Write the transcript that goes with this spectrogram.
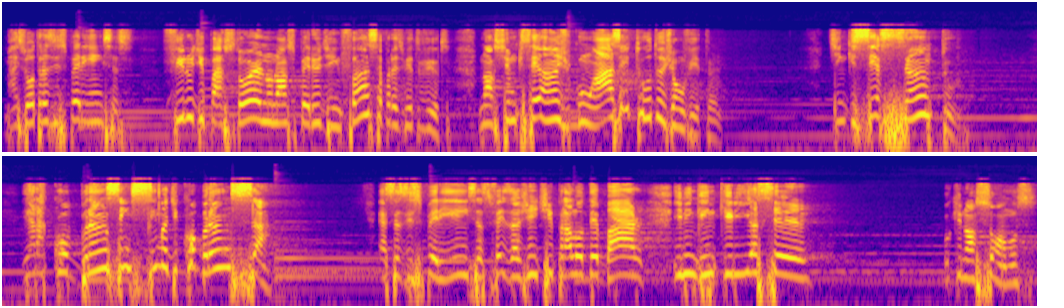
Mas outras experiências, filho de pastor no nosso período de infância, presbítero Vitor, nós tínhamos que ser anjo, com asa e tudo, João Vitor. Tinha que ser santo. Era cobrança em cima de cobrança. Essas experiências fez a gente ir para Lodebar e ninguém queria ser o que nós somos.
